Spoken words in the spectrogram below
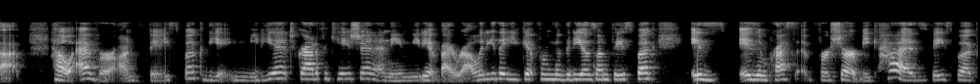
up. However, on Facebook, the immediate gratification and the immediate virality that you get from the videos on Facebook is is impressive for sure because Facebook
